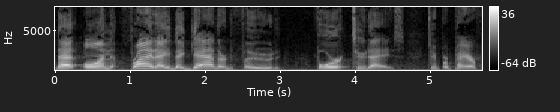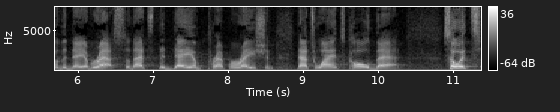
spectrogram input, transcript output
that on Friday they gathered food for two days to prepare for the day of rest. So that's the day of preparation. That's why it's called that. So it's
